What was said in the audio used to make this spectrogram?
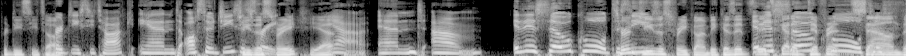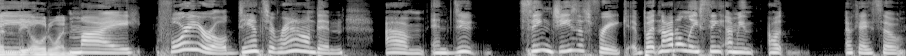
For DC Talk. for DC Talk, and also Jesus, Jesus Freak. Freak, yeah. yeah, and um, it is so cool to Turn see. Jesus Freak on because it's It it's is got so a different cool sound than the old one. My four-year-old dance around and um and do sing Jesus Freak, but not only sing. I mean, oh, okay, so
